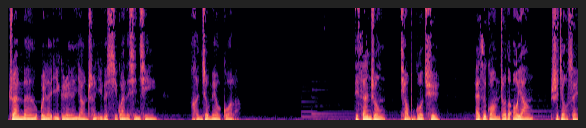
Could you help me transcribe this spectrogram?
专门为了一个人养成一个习惯的心情，很久没有过了。第三种跳不过去，来自广州的欧阳，十九岁。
